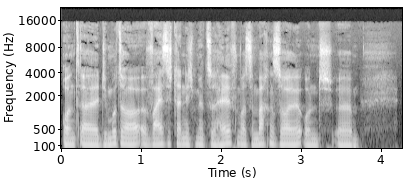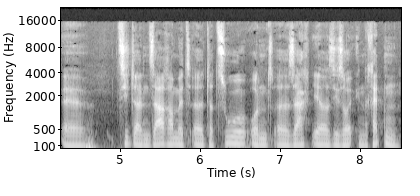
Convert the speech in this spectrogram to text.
Und äh, die Mutter weiß sich dann nicht mehr zu helfen, was sie machen soll und ähm, äh, zieht dann Sarah mit äh, dazu und äh, sagt ihr, sie soll ihn retten.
